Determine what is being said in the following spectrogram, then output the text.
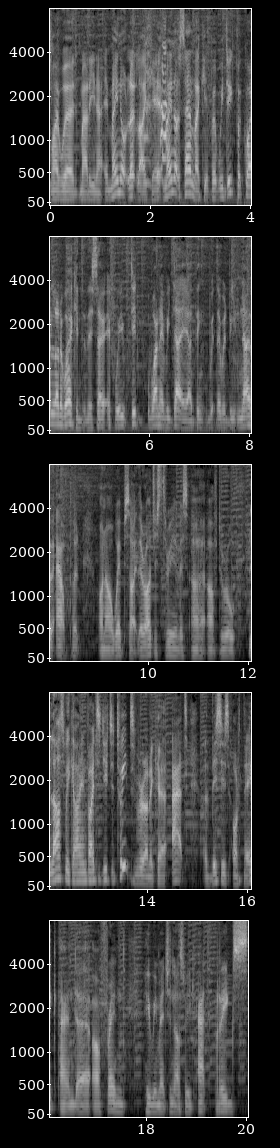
My word, Marina. It may not look like it, may not sound like it, but we do put quite a lot of work into this. So if we did one every day, I think there would be no output on our website. There are just three of us uh, after all. Last week, I invited you to tweet, Veronica, at This Is Orteg, and uh, our friend who we mentioned last week at Riggs.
